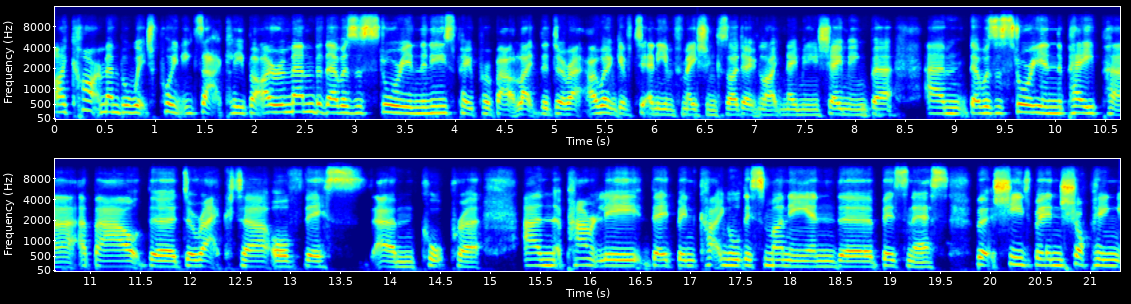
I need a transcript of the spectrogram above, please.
I can't remember which point exactly, but I remember there was a story in the newspaper about like the direct. I won't give any information because I don't like naming and shaming, but um, there was a story in the paper about the director of this um, corporate, and apparently they'd been cutting all this money in the business, but she'd been shopping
